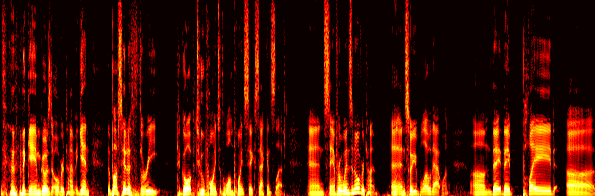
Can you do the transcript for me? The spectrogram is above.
the game goes to overtime. Again, the Buffs hit a three to go up two points with 1.6 seconds left, and Stanford wins in overtime, and, and so you blow that one. Um, they they played uh,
